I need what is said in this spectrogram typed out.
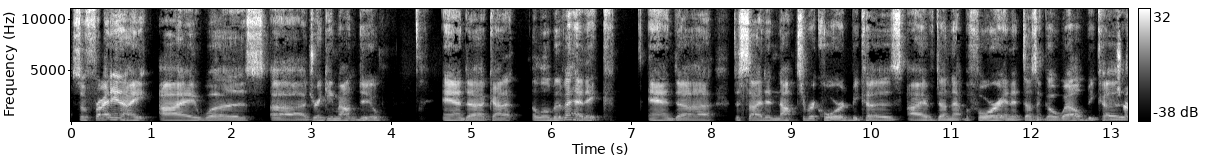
so Friday night I was uh drinking Mountain Dew and uh got a little bit of a headache and uh decided not to record because I've done that before and it doesn't go well because Sure.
